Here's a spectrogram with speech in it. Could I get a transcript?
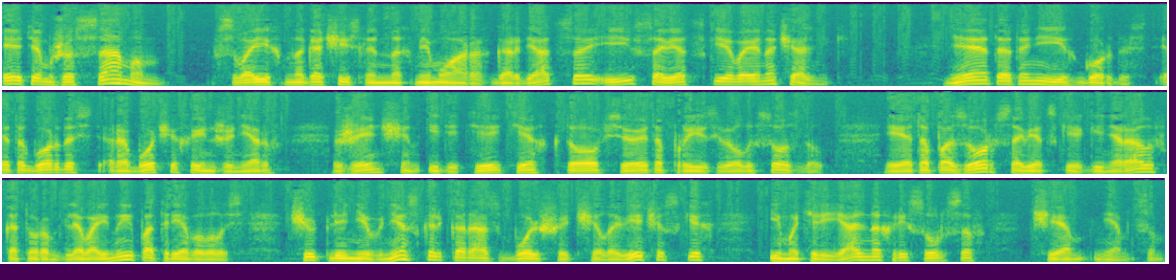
этим же самым в своих многочисленных мемуарах гордятся и советские военачальники. Нет, это не их гордость, это гордость рабочих и инженеров, женщин и детей, тех, кто все это произвел и создал. И это позор советских генералов, которым для войны потребовалось чуть ли не в несколько раз больше человеческих и материальных ресурсов, чем немцам.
